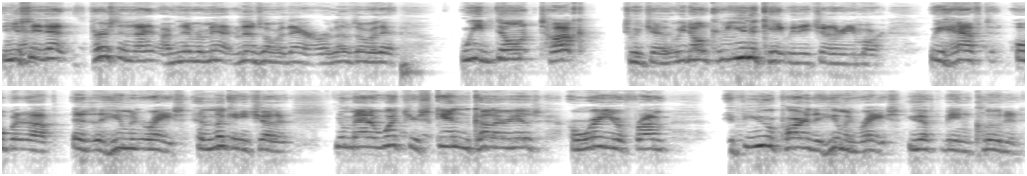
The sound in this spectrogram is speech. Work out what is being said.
And you Yeah. say that person I, I've never met lives over there or lives over there. We don't talk to each other. We don't communicate with each other anymore. We have to open up as a human race and look at each other. No matter what your skin color is or where you're from, if you are part of the human race, you have to be included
